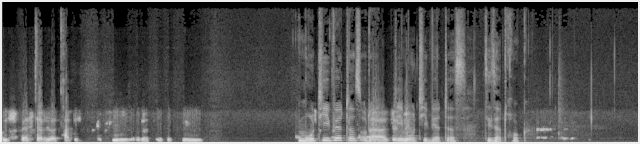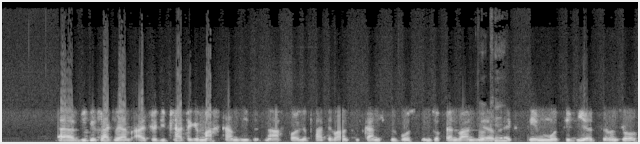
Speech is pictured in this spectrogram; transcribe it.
nicht besser wird, hatte ich das Gefühl oder so. Deswegen, Motiviert das oder äh, demotiviert das, dieser Druck? Äh, wie gesagt, wir haben, als wir die Platte gemacht haben, die Nachfolgeplatte, war uns das gar nicht bewusst. Insofern waren wir okay. extrem motiviert und so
